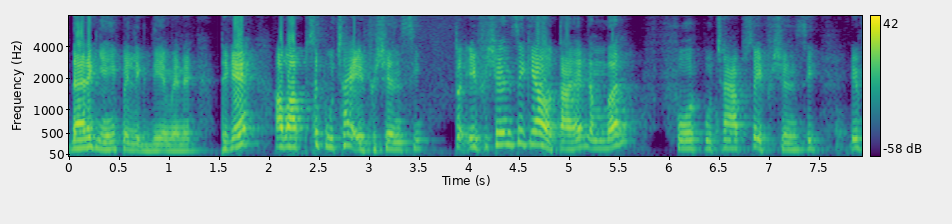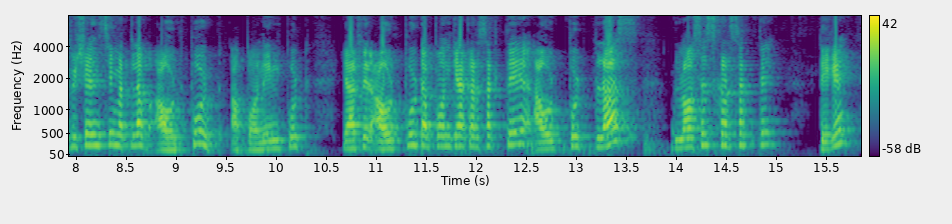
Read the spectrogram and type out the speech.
डायरेक्ट यहीं पे लिख दिए मैंने ठीक है? अब आपसे पूछा एफिशियंसी तो एफिशियंसी क्या होता है? नंबर फोर पूछा है आपसे इफिशियंसी इफिशियंसी मतलब आउटपुट अपॉन इनपुट या फिर आउटपुट अपॉन क्या कर सकते हैं? आउटपुट प्लस लॉसेस कर सकते हैं ठीक है?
